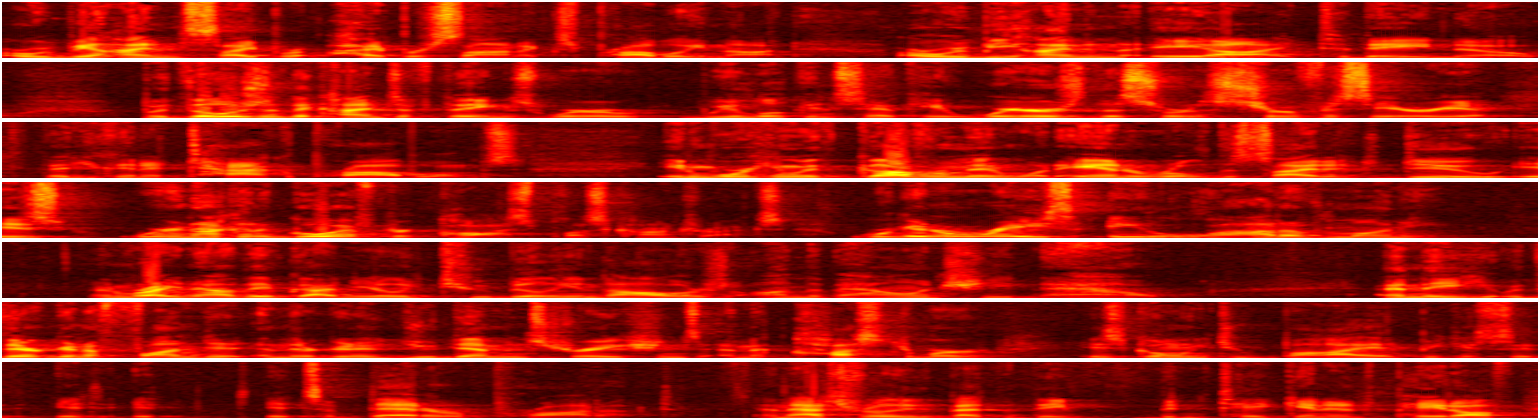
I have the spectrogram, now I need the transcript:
Are we behind in hypersonics? Probably not. Are we behind in AI? Today, no. But those are the kinds of things where we look and say, okay, where's the sort of surface area that you can attack problems? In working with government, what Anduril decided to do is we're not going to go after cost plus contracts. We're going to raise a lot of money. And right now they've got nearly $2 billion on the balance sheet now. And they, they're going to fund it and they're going to do demonstrations and the customer is going to buy it because it, it, it, it's a better product. And that's really the bet that they've been taking and paid off.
